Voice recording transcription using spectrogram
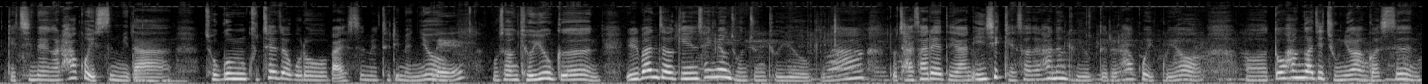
이렇게 진행을 하고 있습니다. 음. 조금 구체적으로 말씀을 드리면요. 네. 우선 교육은 일반적인 생명 존중 교육이나 또 자살에 대한 인식 개선을 하는 교육들을 하고 있고요. 어, 또 한 가지 중요한 것은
